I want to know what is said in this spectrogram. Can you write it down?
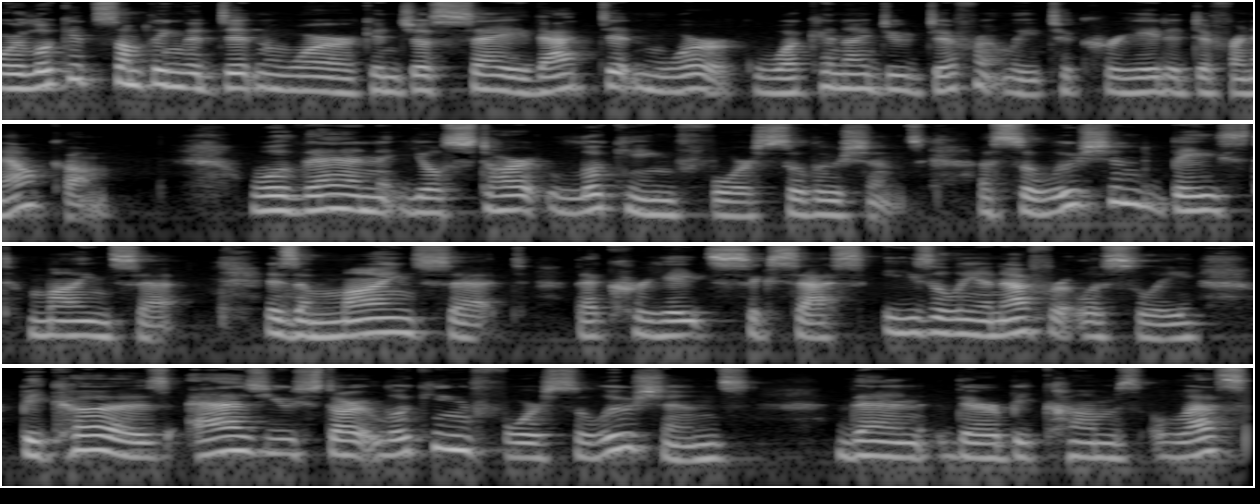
or look at something that didn't work and just say, that didn't work, what can I do differently to create a different outcome? Well, then you'll start looking for solutions. A solution based mindset is a mindset that creates success easily and effortlessly because as you start looking for solutions, then there becomes less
